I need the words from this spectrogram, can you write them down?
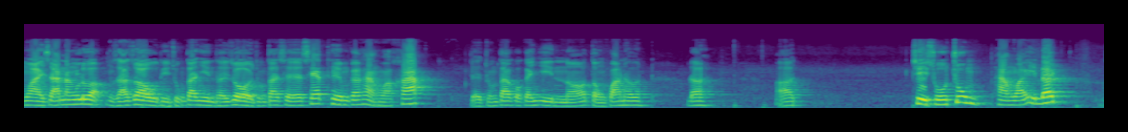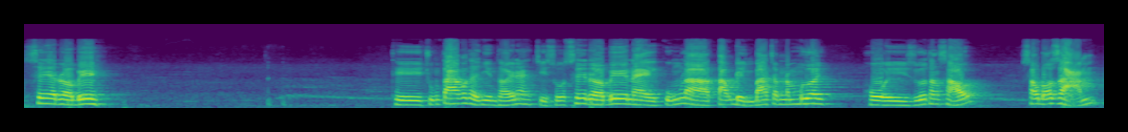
Ngoài giá năng lượng, giá dầu thì chúng ta nhìn thấy rồi, chúng ta sẽ xét thêm các hàng hóa khác để chúng ta có cái nhìn nó tổng quan hơn. Đây. À, chỉ số chung hàng hóa index CRB thì chúng ta có thể nhìn thấy này chỉ số CRB này cũng là tạo đỉnh 350 hồi giữa tháng 6 sau đó giảm.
